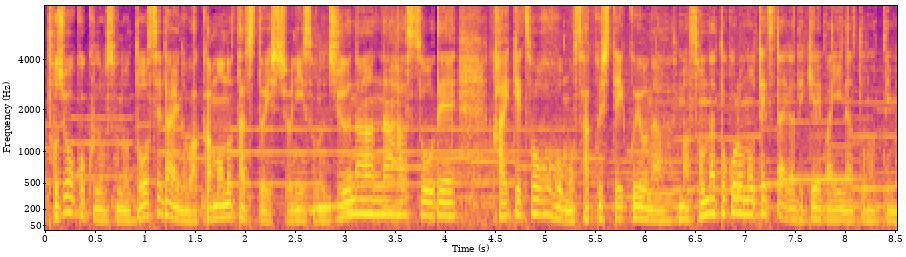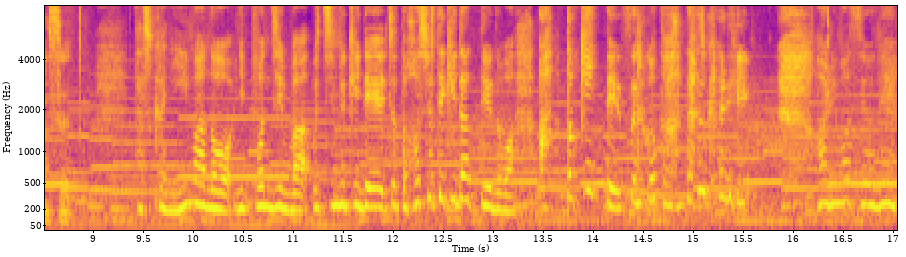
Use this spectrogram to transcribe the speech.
途上国のその同世代の若者たちと一緒にその柔軟な発想で解決方法を模索していくような、まあ、そんなところのお手伝いができればいいなと思っています。確かに今の日本人は内向きでちょっと保守的だっていうのはあドキッてすることは確かに ありますよね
